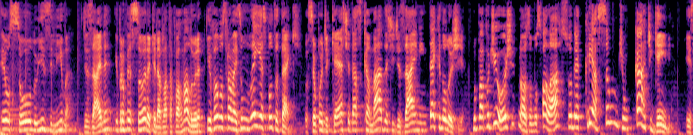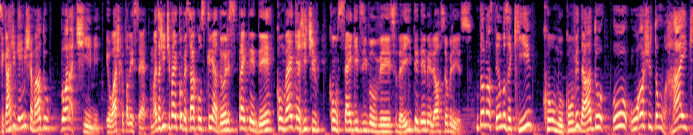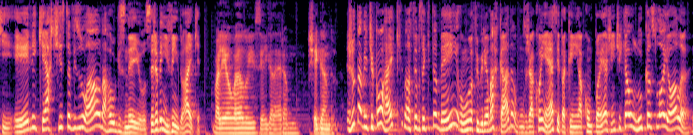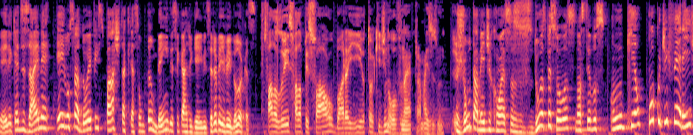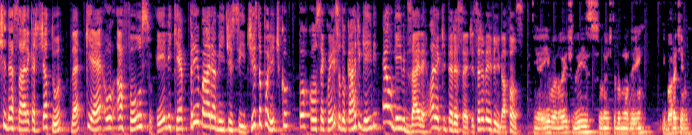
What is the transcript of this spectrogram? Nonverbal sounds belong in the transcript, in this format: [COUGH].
Eu sou o Luiz Lima, designer e professor aqui da plataforma Lura, e vamos para mais um Layers.tech, o seu podcast das camadas de design em tecnologia. No papo de hoje, nós vamos falar sobre a criação de um card game, esse card game chamado Bora Time. Eu acho que eu falei certo, mas a gente vai conversar com os criadores para entender como é que a gente consegue desenvolver isso daí e entender melhor sobre isso. Então nós temos aqui como convidado o Washington Haik, ele que é artista visual na Rogue Snail. Seja bem-vindo, Haik. Valeu, valeu, Luiz. E aí, galera, chegando. Juntamente com o Raik, nós temos aqui também uma figurinha marcada, alguns já conhecem, para quem acompanha a gente, que é o Lucas Loyola. Ele que é designer e ilustrador e fez parte da criação também desse card game. Seja bem-vindo, Lucas. Fala, Luiz. Fala, pessoal. Bora aí. Eu tô aqui de novo, né, para mais um. Juntamente com essas duas pessoas, nós temos um que é um pouco diferente dessa área que a gente atua, né, que é o Afonso. Ele que é primariamente cientista político, por consequência do card game, é o game designer. Olha que interessante. Seja bem-vindo, Afonso. E aí, boa noite, Luiz. Boa noite todo mundo aí. E bora time.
